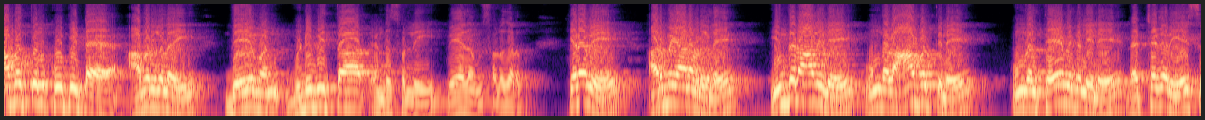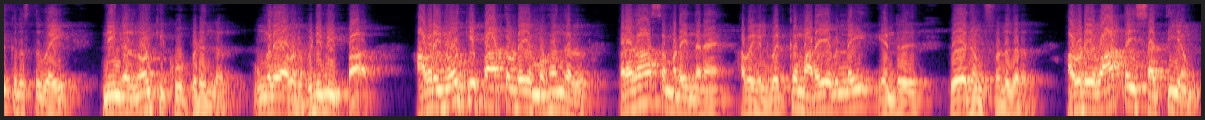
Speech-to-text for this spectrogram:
ஆபத்தில் கூப்பிட்ட அவர்களை தேவன் விடுவித்தார் என்று சொல்லி வேதம் சொல்கிறது எனவே அருமையானவர்களே இந்த நாளிலே உங்கள் ஆபத்திலே உங்கள் தேவைகளிலே இரட்சகர் இயேசு கிறிஸ்துவை நீங்கள் நோக்கி கூப்பிடுங்கள். உங்களை அவர் விடுவிப்பார். அவரை நோக்கி பார்த்தவுடைய முகங்கள் பிரகாசமடைந்தன. அவைகள் வெட்கம் அடையவில்லை என்று வேதம் சொல்லுகிறது. அவருடைய வார்த்தை சத்தியம்.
